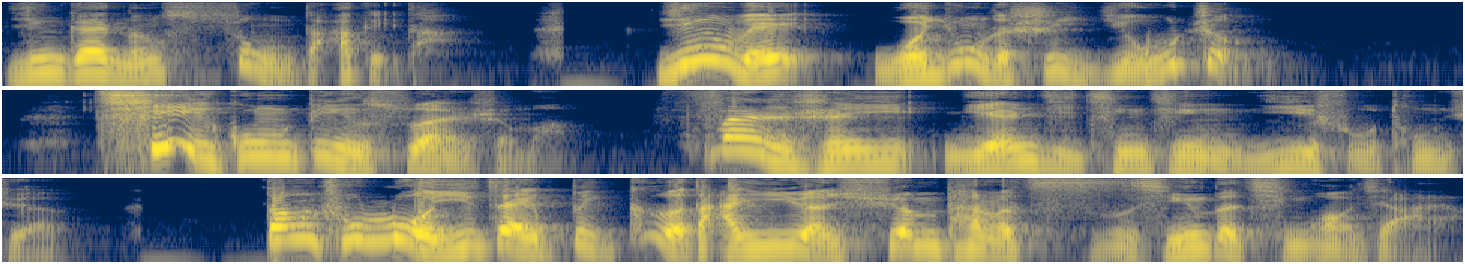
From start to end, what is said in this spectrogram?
应该能送达给他，因为我用的是邮政。气功病算什么？范神医年纪轻轻，医术通玄。当初洛伊在被各大医院宣判了死刑的情况下呀，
